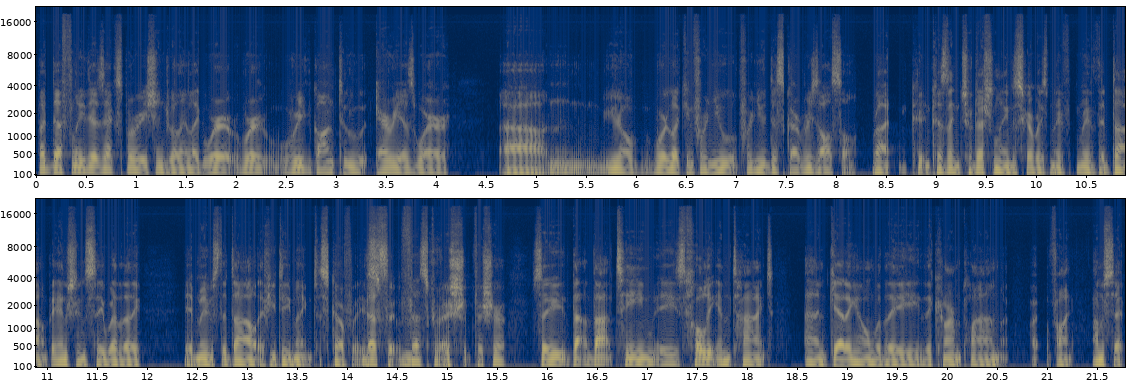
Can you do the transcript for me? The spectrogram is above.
but definitely there's exploration drilling. Like we're we're we've gone to areas where um, you know we're looking for new for new discoveries also. Right. Because then traditionally discoveries move move the dial. Be interesting to see whether it moves the dial if you do make discoveries. That's- for, that's for, correct. su- for sure. So that that team is wholly intact and getting on with the the current plan. Uh, Fine, understood.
